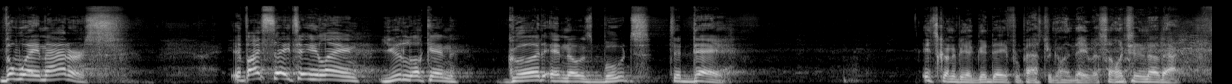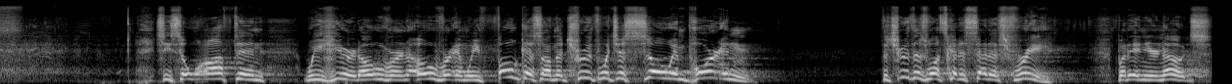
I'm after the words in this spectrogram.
The way matters. If I say to Elaine, You looking good in those boots today, it's going to be a good day for Pastor Glenn Davis. I want you to know that. See, so often we hear it over and over and we focus on the truth, which is so important. The truth is what's going to set us free. But in your notes,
